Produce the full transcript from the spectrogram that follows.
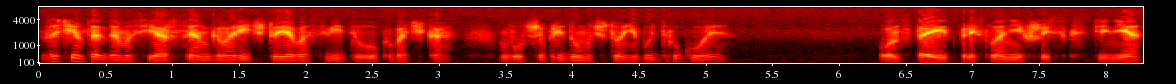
«Зачем тогда мосье Арсен говорить, что я вас видел у кабачка? Лучше придумать что-нибудь другое». Он стоит, прислонившись к стене,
